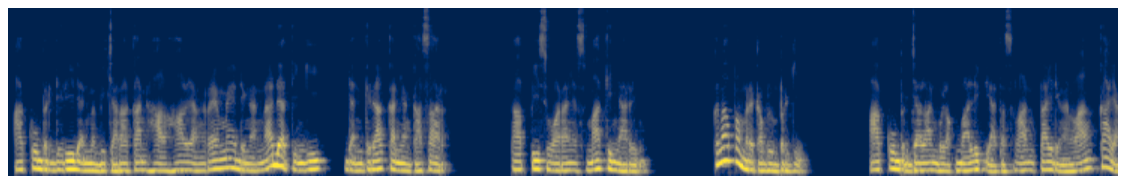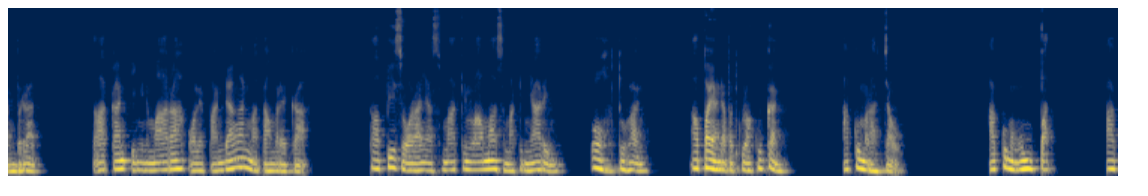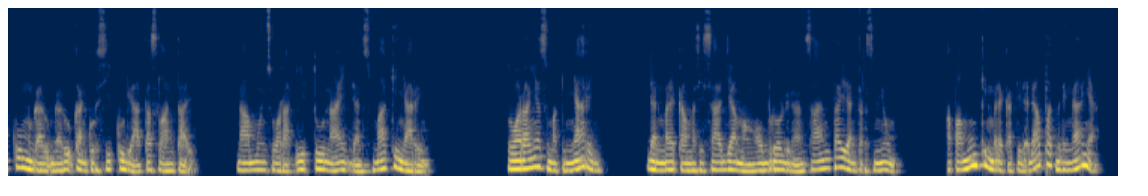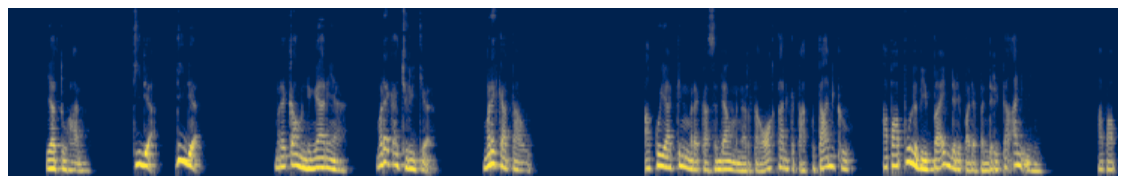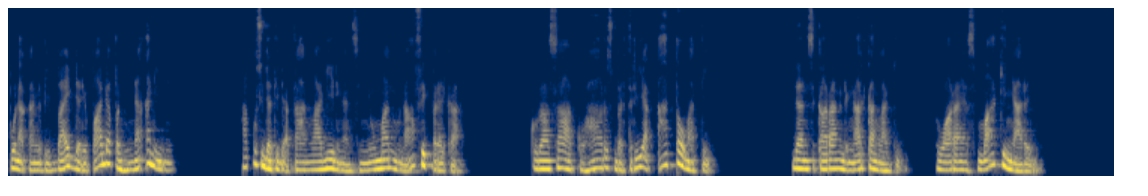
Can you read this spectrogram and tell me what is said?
Aku berdiri dan membicarakan hal-hal yang remeh dengan nada tinggi dan gerakan yang kasar. Tapi suaranya semakin nyaring. Kenapa mereka belum pergi? Aku berjalan bolak-balik di atas lantai dengan langkah yang berat, seakan ingin marah oleh pandangan mata mereka. Tapi suaranya semakin lama semakin nyaring. Oh Tuhan, apa yang dapat kulakukan? Aku meracau. Aku mengumpat. Aku menggaruk-garukkan kursiku di atas lantai. Namun suara itu naik dan semakin nyaring. Suaranya semakin nyaring, dan mereka masih saja mengobrol dengan santai dan tersenyum. Apa mungkin mereka tidak dapat mendengarnya? Ya Tuhan, tidak, tidak. Mereka mendengarnya, mereka curiga, mereka tahu Aku yakin mereka sedang menertawakan ketakutanku. Apa pun lebih baik daripada penderitaan ini. Apa pun akan lebih baik daripada penghinaan ini. Aku sudah tidak tahan lagi dengan senyuman munafik mereka. Kurasa aku harus berteriak atau mati. Dan sekarang dengarkan lagi. Suaranya semakin nyaring.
